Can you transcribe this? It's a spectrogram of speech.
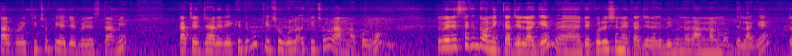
তারপরে কিছু পেঁয়াজের বেরেস্তা আমি কাচের ঝাড়ে রেখে দেবো, কিছুগুলো, কিছু রান্না করব। তো বেরেস্তা কিন্তু অনেক কাজে লাগে ডেকোরেশনের কাজে লাগে, বিভিন্ন রান্নার মধ্যে লাগে। তো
